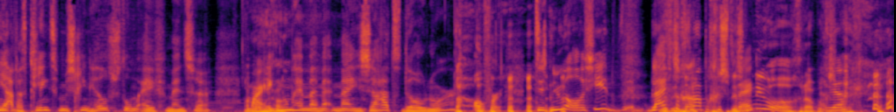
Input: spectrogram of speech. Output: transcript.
ja, dat klinkt misschien heel stom even, mensen. Maar Oh, ik noem hem mijn, mijn zaaddonor. Over, het is nu al, zie je, het blijft Het een nou- grappig Het gesprek. is nu al een grappig Ja. gesprek.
